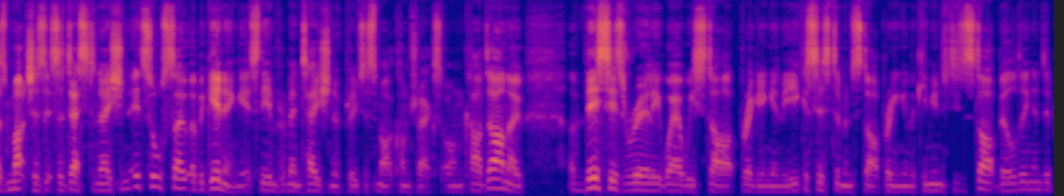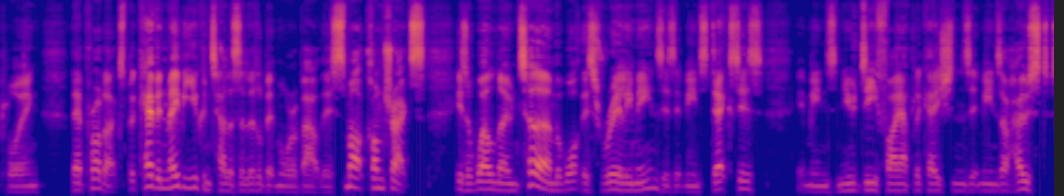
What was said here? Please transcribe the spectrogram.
as much as it's a destination, it's also a beginning. It's the implementation of Plutus smart contracts on Cardano. This is really where we start bringing in the ecosystem and start bringing in the community to start building and deploying their products. But Kevin, maybe you can tell us a little bit more about this. Smart contracts is a well-known term, but what this really means is it means DEXs, it means new DeFi applications, it means a host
